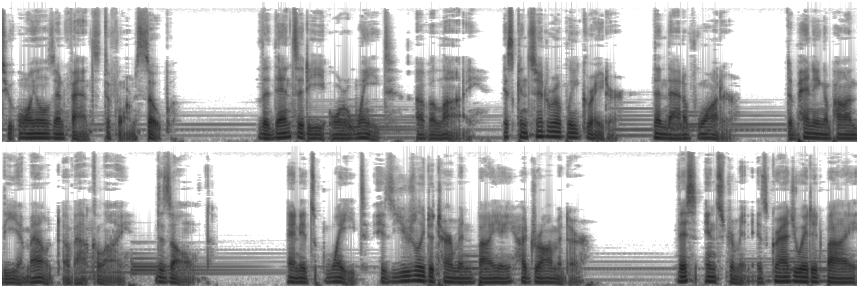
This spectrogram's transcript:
to oils and fats to form soap. The density or weight of a lye is considerably greater than that of water depending upon the amount of alkali dissolved, and its weight is usually determined by a hydrometer. This instrument is graduated by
